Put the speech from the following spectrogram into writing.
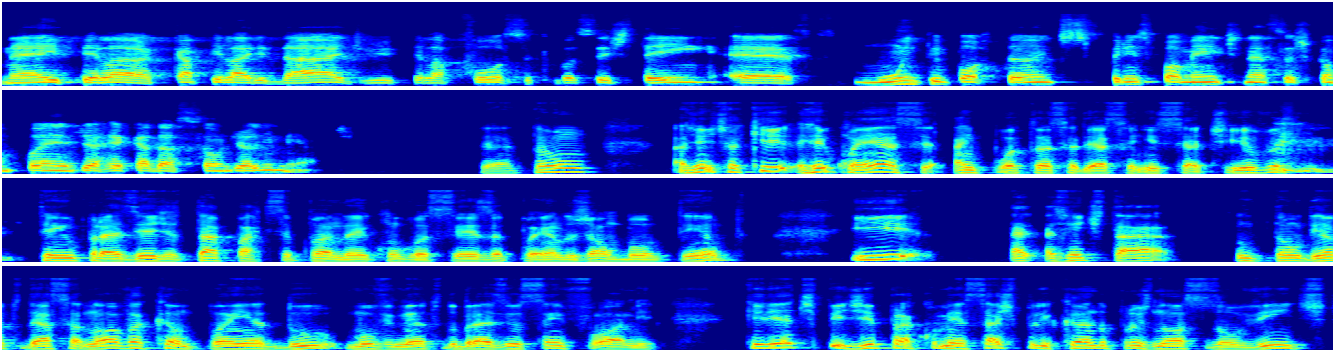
né? E pela capilaridade, pela força que vocês têm, é muito importantes, principalmente nessas campanhas de arrecadação de alimentos. É, então, a gente aqui reconhece a importância dessa iniciativa, tenho o prazer de estar participando aí com vocês, apoiando já um bom tempo, e a, a gente está, então, dentro dessa nova campanha do Movimento do Brasil Sem Fome. Queria te pedir para começar explicando para os nossos ouvintes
